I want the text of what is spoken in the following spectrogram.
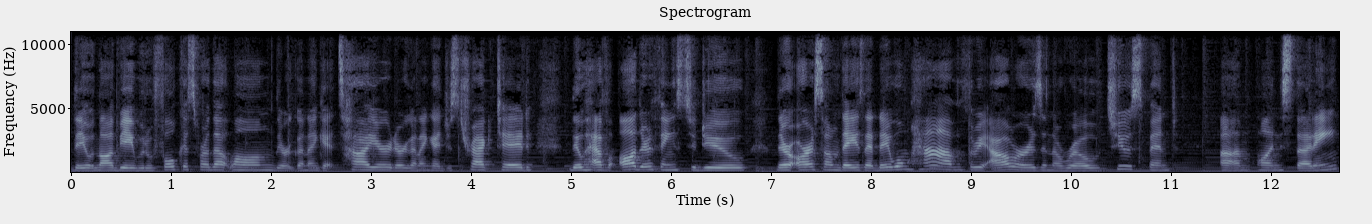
They will not be able to focus for that long. They're gonna get tired. They're gonna get distracted. They'll have other things to do. There are some days that they won't have three hours in a row to spend um, on studying.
